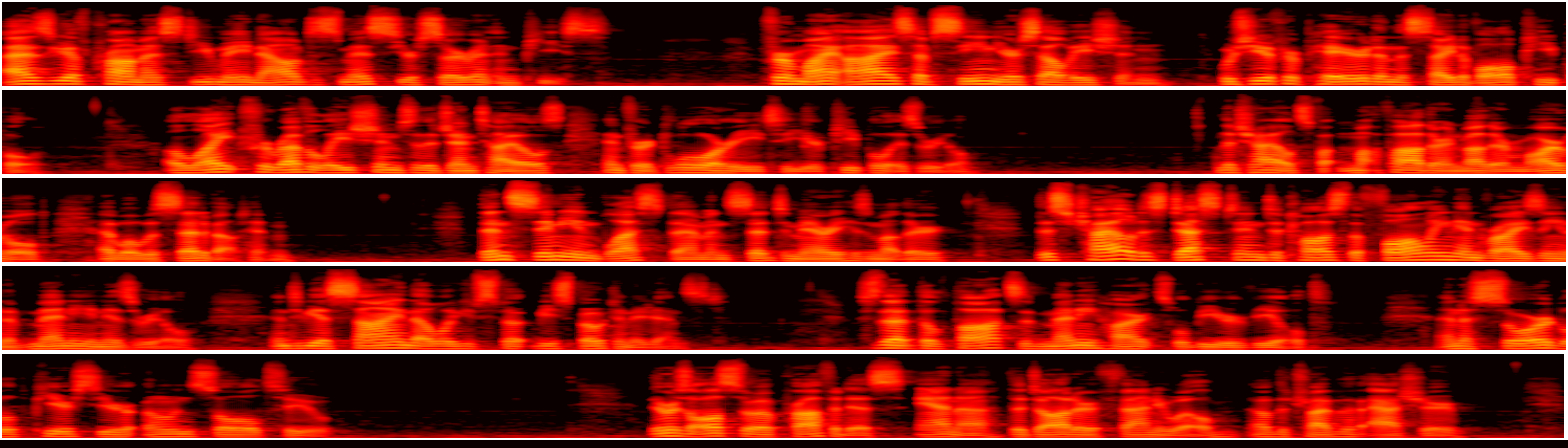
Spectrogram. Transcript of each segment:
as you have promised, you may now dismiss your servant in peace. For my eyes have seen your salvation, which you have prepared in the sight of all people, a light for revelation to the Gentiles and for glory to your people Israel. The child's father and mother marveled at what was said about him. Then Simeon blessed them and said to Mary, his mother, This child is destined to cause the falling and rising of many in Israel, and to be a sign that will be spoken against so that the thoughts of many hearts will be revealed, and a sword will pierce your own soul too. There was also a prophetess, Anna, the daughter of Phanuel, of the tribe of Asher.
